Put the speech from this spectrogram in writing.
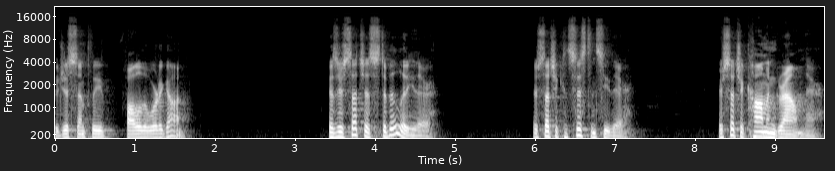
who just simply follow the Word of God. Because there's such a stability there, there's such a consistency there, there's such a common ground there.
